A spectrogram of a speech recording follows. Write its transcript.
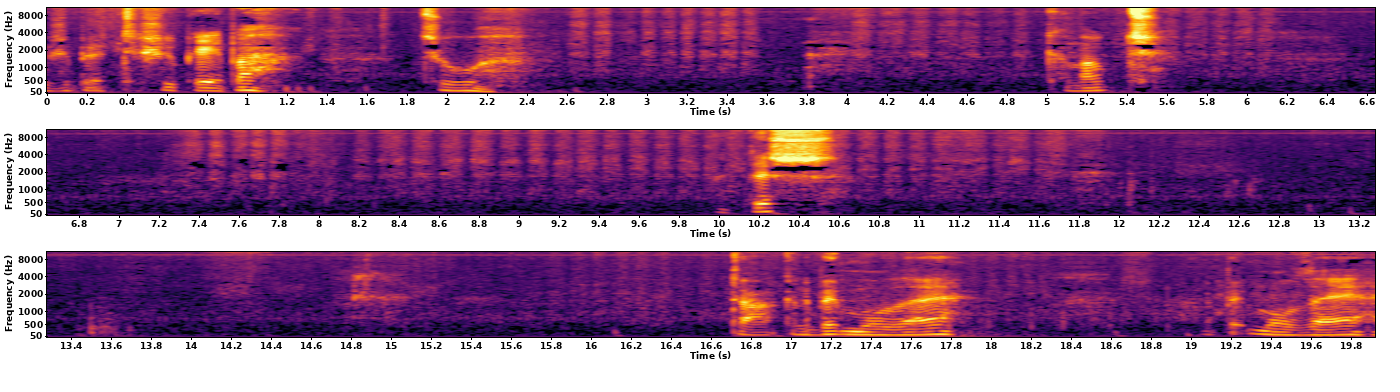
Use a bit of tissue paper to come out like this. Darken a bit more there, a bit more there.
